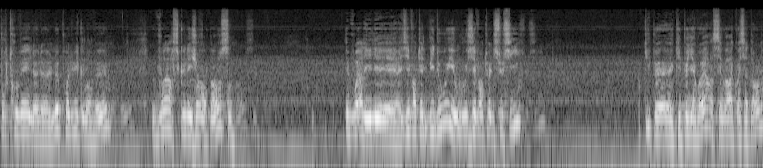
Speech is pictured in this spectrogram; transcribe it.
pour trouver le produit que l'on veut, voir ce que les gens en pensent, voir les, les- les éventuels bidouilles ou les éventuels soucis qui peut, qui peut y avoir, savoir à quoi s'attendre.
